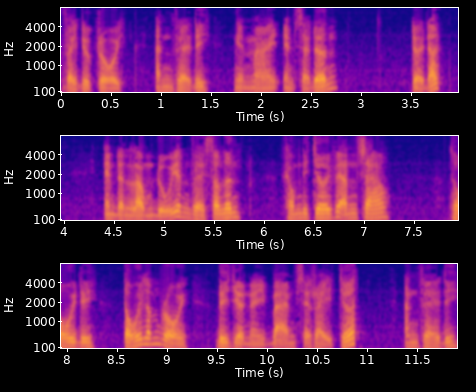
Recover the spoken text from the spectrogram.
Vậy được rồi, anh về đi, ngày mai em sẽ đến. Trời đất, em đành lòng đuổi anh về sao Linh? Không đi chơi với anh sao? Thôi đi, tối lắm rồi, đi giờ này ba em sẽ rầy chết. Anh về đi,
